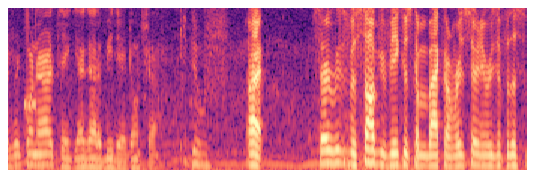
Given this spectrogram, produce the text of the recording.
Every corner I take, y'all gotta be there, don't y'all? You doing? All right. Sir, reason for stop. Your vehicle's coming back unregistered. Any reason for this?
